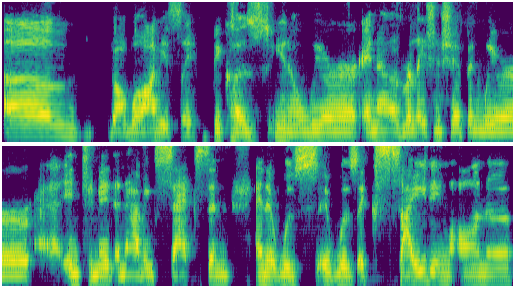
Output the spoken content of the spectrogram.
of well obviously because you know we were in a relationship and we were uh, intimate and having sex and and it was it was exciting on a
